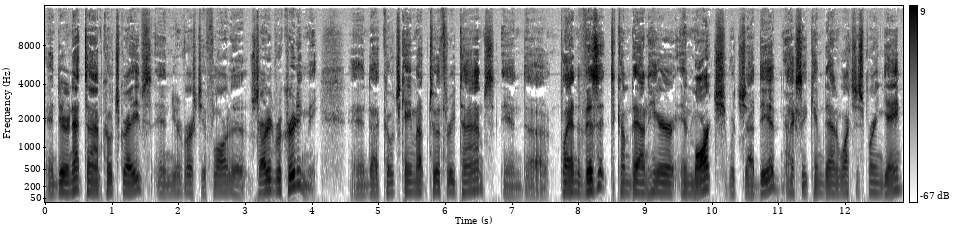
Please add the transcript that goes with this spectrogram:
And during that time, Coach Graves and University of Florida started recruiting me. And uh, coach came up two or three times and uh, planned to visit to come down here in March, which I did. Actually, came down and watched the spring game.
